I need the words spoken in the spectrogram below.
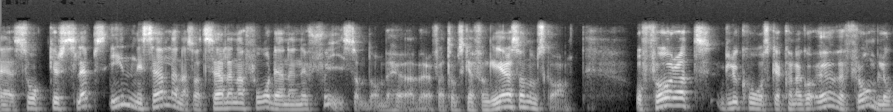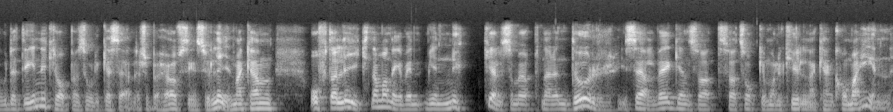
eh socker släpps in i cellerna så att cellerna får den energi som de behöver för att de ska fungera som de ska. Och för att glukos ska kunna gå över från blodet in i kroppens olika celler så behövs insulin. Man kan ofta likna man det vid, en nyckel som öppnar en dörr i cellväggen så att, så att sockermolekylerna kan komma in.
